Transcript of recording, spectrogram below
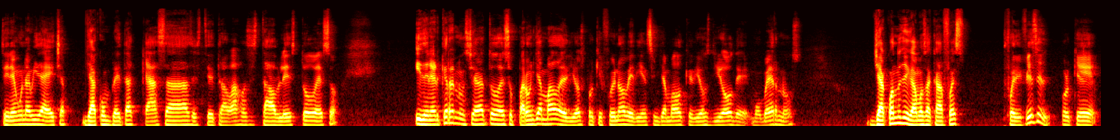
tenían una vida hecha ya completa, casas, este, trabajos estables, todo eso. Y tener que renunciar a todo eso para un llamado de Dios, porque fue una obediencia, un llamado que Dios dio de movernos. Ya cuando llegamos acá fue, fue difícil, porque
